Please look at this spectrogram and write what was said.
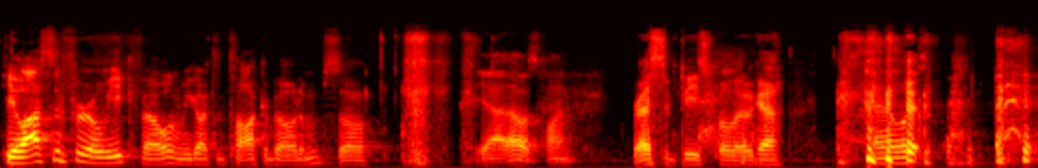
He lasted for a week though, and we got to talk about him. So, Yeah, that was fun. Rest in peace, Beluga. and it looks, it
